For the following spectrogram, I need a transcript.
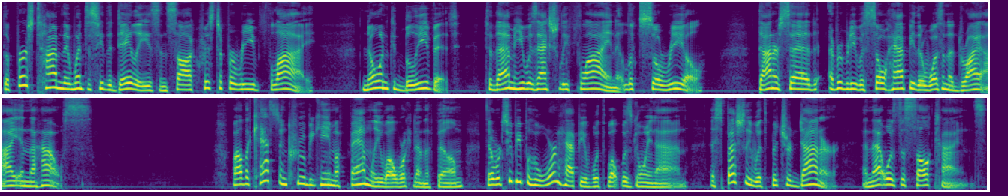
the first time they went to see the dailies and saw Christopher Reeve fly. No one could believe it. To them, he was actually flying. It looked so real. Donner said everybody was so happy there wasn't a dry eye in the house. While the cast and crew became a family while working on the film, there were two people who weren't happy with what was going on, especially with Richard Donner, and that was the Salkinds.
